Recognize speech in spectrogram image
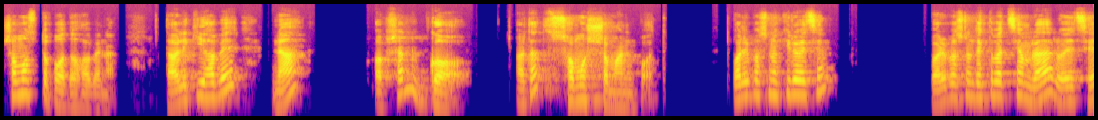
সমস্ত পদও হবে না। তাহলে কি হবে? না, অপশান গ, অর্থাৎ সমস্যমান পদ। পরের প্রশ্ন কি রয়েছে? পরের প্রশ্ন দেখতে পাচ্ছি আমরা, রয়েছে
